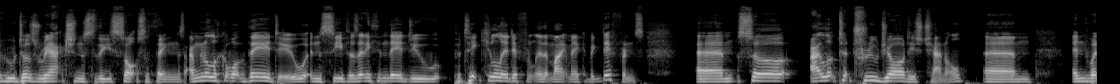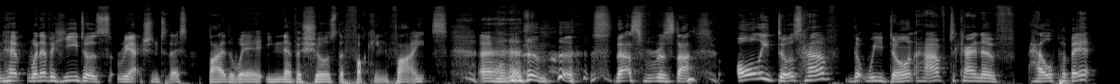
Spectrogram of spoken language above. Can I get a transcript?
who does reactions to these sorts of things. I'm going to look at what they do and see if there's anything they do particularly differently that might make a big difference. Um, so I looked at True Geordie's channel, um, and when whenever he does reaction to this, by the way, he never shows the fucking fights. Um, that's for a start. All he does have that we don't have to kind of help a bit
